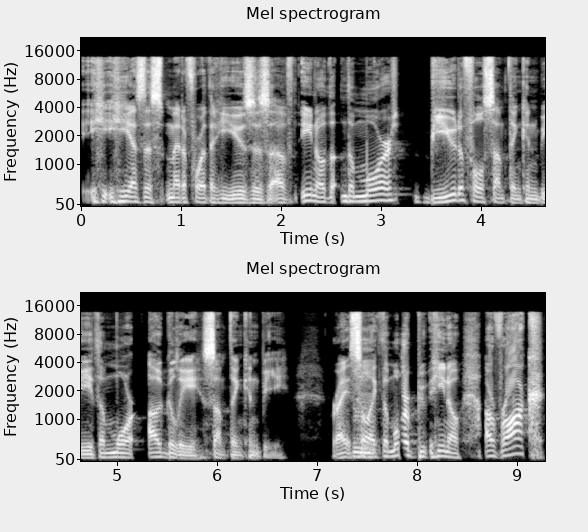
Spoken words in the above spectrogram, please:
he, he has this metaphor that he uses of you know the, the more beautiful something can be, the more ugly something can be. Right. Mm. So like the more you know, a rock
